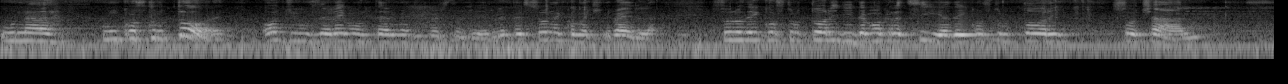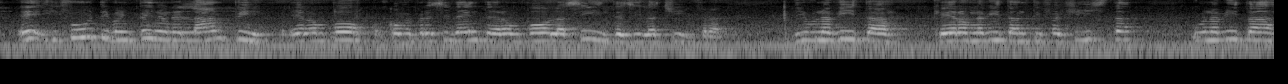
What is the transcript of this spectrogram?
una, un costruttore, oggi useremo un termine di questo genere, le persone come Cirella sono dei costruttori di democrazia, dei costruttori sociali. E il suo ultimo impegno nell'AMPI era un po' come presidente, era un po' la sintesi, la cifra di una vita che era una vita antifascista, una vita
